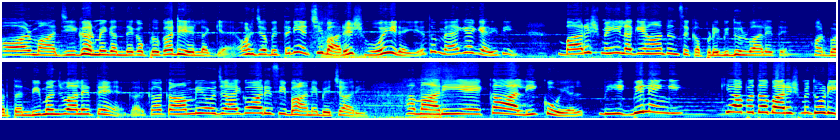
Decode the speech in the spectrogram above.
और माँ जी, घर में गंदे कपड़ों का ढेर लग गया है, और जब इतनी अच्छी बारिश हो ही रही है तो मैं क्या कह रही थी? बारिश में ही लगे हाथ, इनसे कपड़े भी धुलवा लेते और बर्तन भी मंजवा लेते हैं। घर का काम भी हो जाएगा और इसी बहाने बेचारी, हमारी ये काली कोयल भीग भी लेंगी। क्या पता बारिश में थोड़ी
